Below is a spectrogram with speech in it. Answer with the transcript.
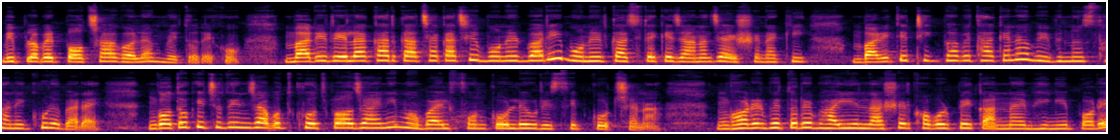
বিপ্লবের পচা গলা, মৃতদেহ। বাড়ির এলাকার কাছাকাছি বোনের বাড়ি। বোনের কাছ থেকে জানা যায়, সে নাকি বাড়িতে ঠিকভাবে থাকে না, বিভিন্ন স্থানে ঘুরে বেড়ায়। গত কিছুদিন যাবৎ খোঁজ পাওয়া যায়নি, মোবাইল ফোন করলেও রিসিভ করছে না। ঘরের ভেতরে ভাইয়ের লাশের খবর পেয়ে কান্নায় ভেঙে পড়ে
